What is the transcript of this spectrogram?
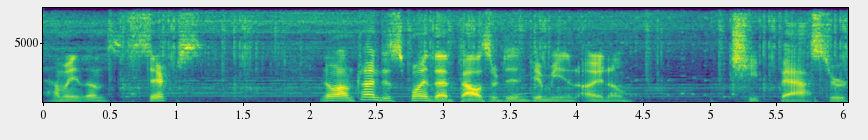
how many of them? Six? No, I'm trying to disappointed that Bowser didn't give me an item. Cheap bastard.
